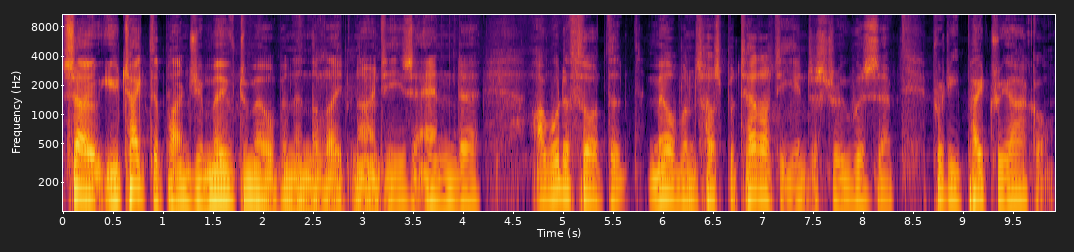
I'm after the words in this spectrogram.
So you take the plunge, you move to Melbourne in the late 90s, and uh, I would have thought that Melbourne's hospitality industry was uh, pretty patriarchal.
